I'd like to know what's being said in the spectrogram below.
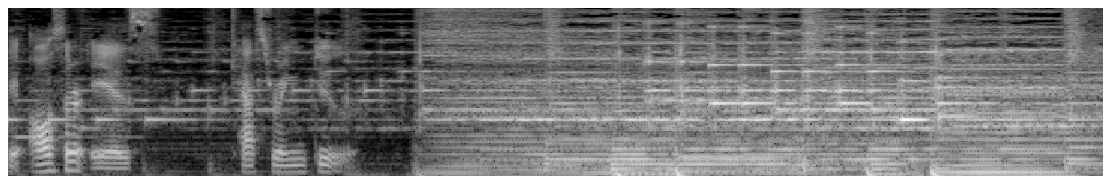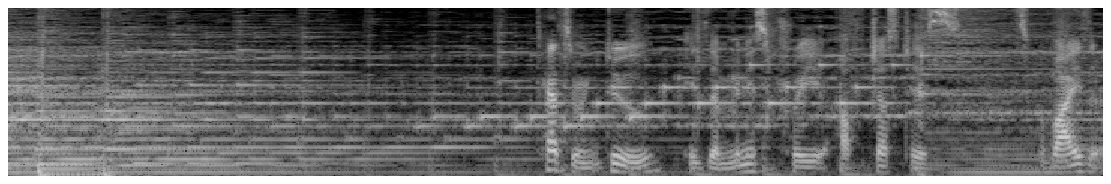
The author is Catherine Du. Catherine Du is the Ministry of Justice Supervisor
